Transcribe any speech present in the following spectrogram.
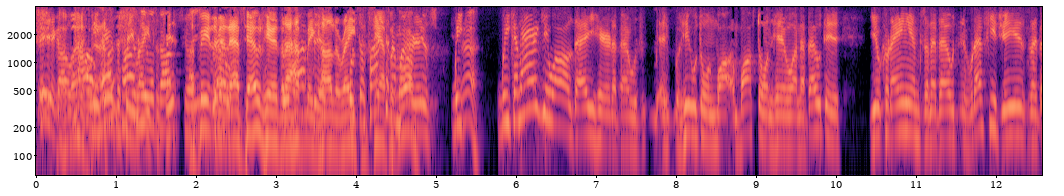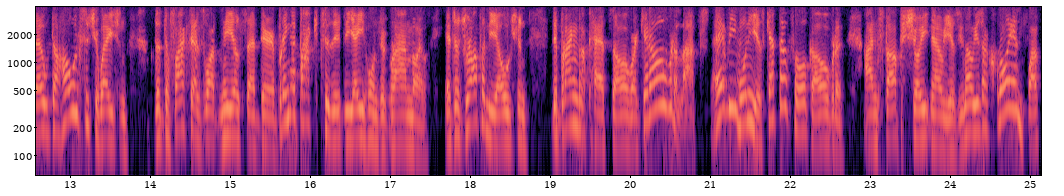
there you go. Yeah, Now, well, there's the I'll you. I feel a bit left out here that I haven't been That's it. called a But the racist fact yet, of the matter is, we, Yeah. we can argue all day here about uh, who done what and what done who and about the Ukrainians and about the refugees and about the whole situation. That the fact is what Neil said there. Bring it back to the, the 800 grand oil. It's a drop in the ocean. They bring their pets over. Get over it, lads. Every one of you, get the fuck over it and stop shite now. You know, you're crying. Fuck.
